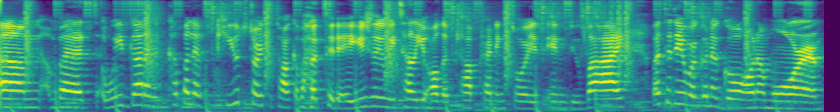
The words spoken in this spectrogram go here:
Um, but we've got a couple of cute stories to talk about today. Usually we tell you all the top trending stories in Dubai, but today we're going to go on a more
